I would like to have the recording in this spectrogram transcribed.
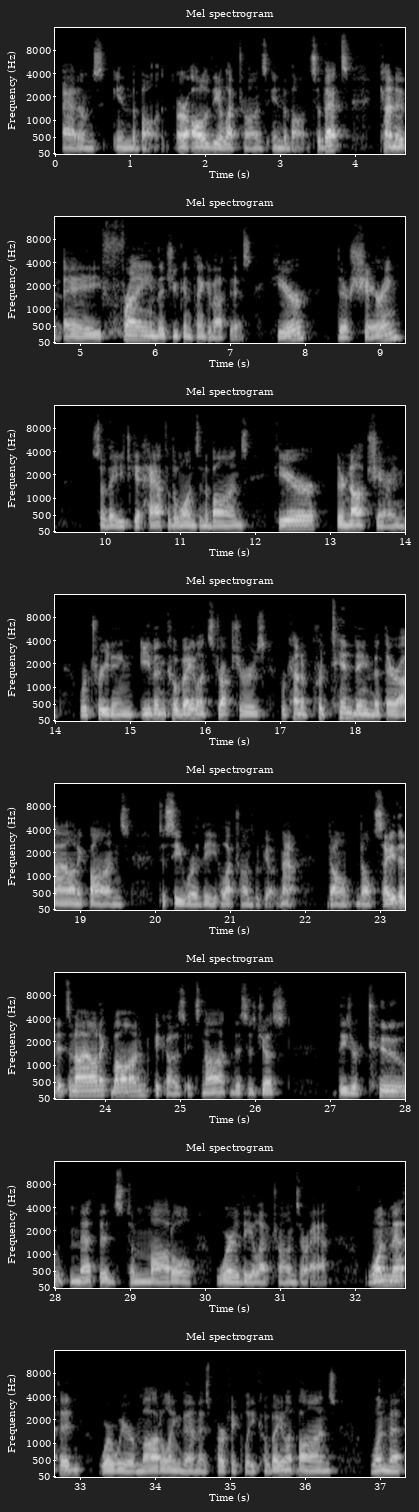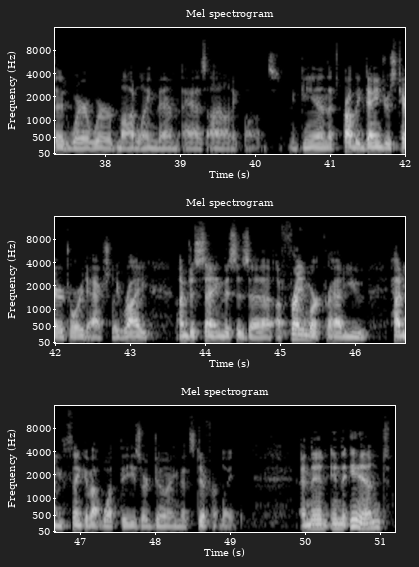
atoms in the bond, or all of the electrons in the bond. So that's kind of a frame that you can think about this. Here, they're sharing, so they each get half of the ones in the bonds. Here, they're not sharing. We're treating even covalent structures, we're kind of pretending that they're ionic bonds to see where the electrons would go. Now, don't don't say that it's an ionic bond because it's not. This is just these are two methods to model where the electrons are at. One method where we're modeling them as perfectly covalent bonds, one method where we're modeling them as ionic bonds. And again, that's probably dangerous territory to actually write. I'm just saying this is a, a framework for how do you how do you think about what these are doing that's differently. And then in the end,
